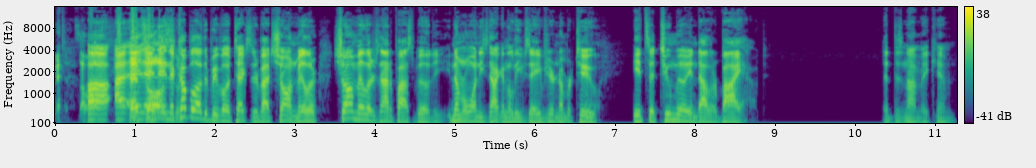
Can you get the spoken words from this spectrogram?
That's awesome. Uh, I, That's and, and, awesome. and a couple other people have texted about Sean Miller. Sean Miller's not a possibility. Number one, he's not going to leave Xavier. Number two, No. It's a $2 million buyout. That does not make him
